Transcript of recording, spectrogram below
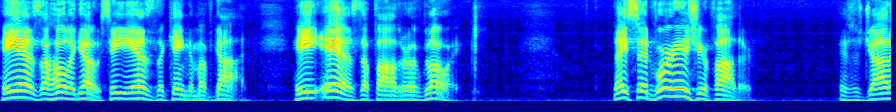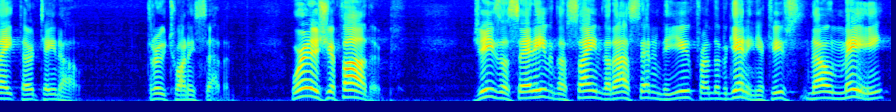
He is the Holy Ghost. He is the kingdom of God. He is the Father of glory. They said, Where is your Father? This is John 8 13 0 through 27. Where is your Father? Jesus said, Even the same that I said unto you from the beginning. If you've known me,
